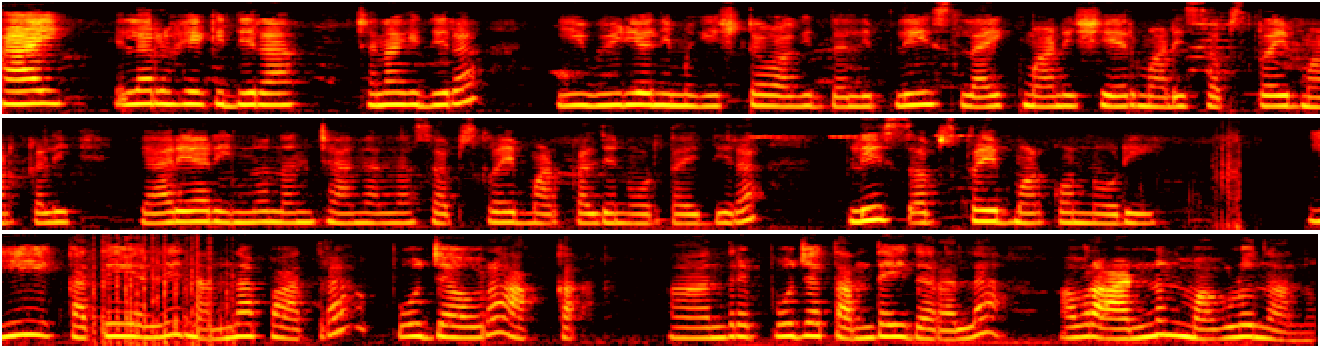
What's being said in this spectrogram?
ಹಾಯ್, ಎಲ್ಲರೂ ಹೇಗಿದ್ದೀರಾ? ಚೆನ್ನಾಗಿದ್ದೀರಾ? ಈ ವಿಡಿಯೋ ನಿಮಗೆ ಇಷ್ಟವಾಗಿದ್ದಲ್ಲಿ ಪ್ಲೀಸ್ ಲೈಕ್ ಮಾಡಿ ಶೇರ್ ಮಾಡಿ ಸಬ್ಸ್ಕ್ರೈಬ್ ಮಾಡ್ಕೊಳ್ಳಿ. ಯಾರ್ಯಾರು ಇನ್ನೂ ನನ್ನ ಚಾನಲ್ನ ಸಬ್ಸ್ಕ್ರೈಬ್ ಮಾಡ್ಕೊಳ್ದೆ ನೋಡ್ತಾ ಇದ್ದೀರಾ ಪ್ಲೀಸ್ ಸಬ್ಸ್ಕ್ರೈಬ್ ಮಾಡ್ಕೊಂಡು ನೋಡಿ. ಈ ಕಥೆಯಲ್ಲಿ ನನ್ನ ಪಾತ್ರ ಪೂಜಾ ಅವರ ಅಕ್ಕ. ಅಂದರೆ ಪೂಜಾ ತಂದೆ ಇದ್ದಾರಲ್ಲ, ಅವರ ಅಣ್ಣನ ಮಗಳು ನಾನು.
